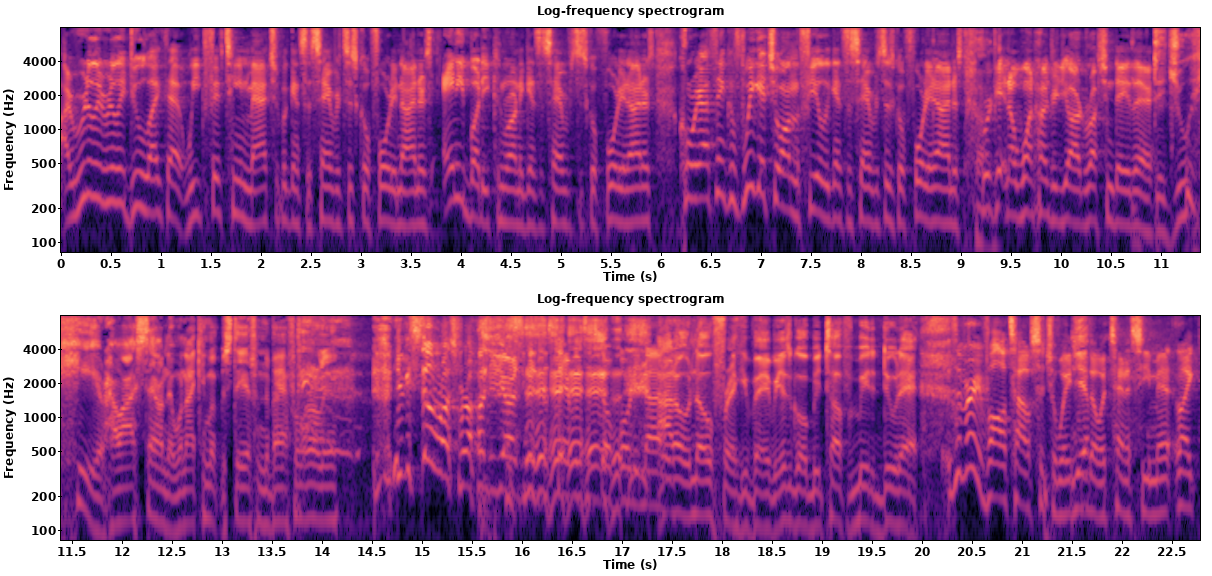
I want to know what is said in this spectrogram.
I really, really do like that Week 15 matchup against the San Francisco 49ers. Anybody can run against the San Francisco 49ers. Corey, I think if we get you on the field against the San Francisco 49ers, we're getting a 100 yard rushing day there. Did you hear how I sounded when I came up the stairs from the bathroom earlier? You can still rush for 100 yards against the San Francisco 49ers. I don't know, Frankie, baby. It's going to be tough for me to do that. It's a very volatile situation, Yep. though, with Tennessee, man. Like,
